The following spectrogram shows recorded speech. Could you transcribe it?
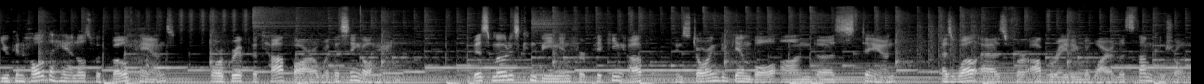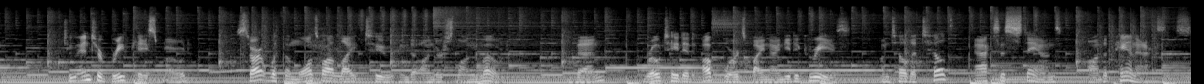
you can hold the handles with both hands or grip the top bar with a single hand. This mode is convenient for picking up and storing the gimbal on the stand as well as for operating the wireless thumb controller. To enter briefcase mode, start with the MOZA Lite 2 in the underslung mode. Then, rotate it upwards by 90 degrees until the tilt axis stands on the pan axis.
